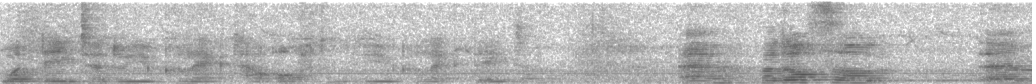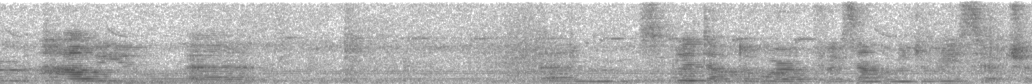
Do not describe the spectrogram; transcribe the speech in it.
what data do you collect, how often do you collect data. Um, but also um, how you uh, um, split up the work, for example, with the researcher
